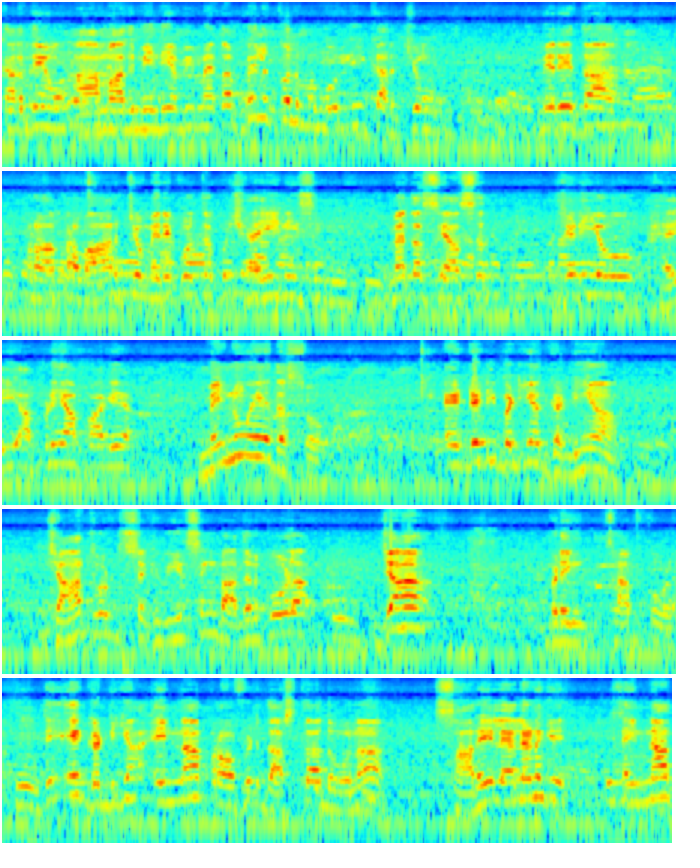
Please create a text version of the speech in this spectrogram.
ਕਰਦੇ ਹੋ ਆਮ ਆਦਮੀ ਦੀਆਂ ਵੀ ਮੈਂ ਤਾਂ ਬਿਲਕੁਲ ਮਾਮੂਲੀ ਘਰ ਚੋਂ, ਮੇਰੇ ਤਾਂ ਭਰਾ ਪਰਿਵਾਰ ਚੋਂ ਮੇਰੇ ਕੋਲ ਤਾਂ ਕੁਝ ਹੈ ਹੀ ਨਹੀਂ ਸੀ ਮੈਂ ਤਾਂ ਸਿਆਸਤ ਜਿਹੜੀ ਉਹ ਹੈ ਹੀ ਆਪਣੇ ਆਪ ਆ ਗਿਆ ਮੈਨੂੰ ਇਹ ਦੱਸੋ, ਐਡੀ ਵੱਡੀਆਂ ਗੱਡੀਆਂ, ਜਾਂ ਤੁਹਾਡੇ ਸੁਖਵੀਰ ਸਿੰਘ ਬਾਦਲ ਕੋਲ ਆ, ਜਾਂ ਬੜਿੰਗ ਸਾਹਿਬ ਕੋਲ ਆ। ਤੇ ਇਹ ਗੱਡੀਆਂ ਇੰਨਾ ਪ੍ਰੋਫਿਟ ਦੱਸਦਾ ਦੋ ਨਾ ਸਾਰੇ ਲੈ ਲੈਣਗੇ। ਇੰਨਾ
